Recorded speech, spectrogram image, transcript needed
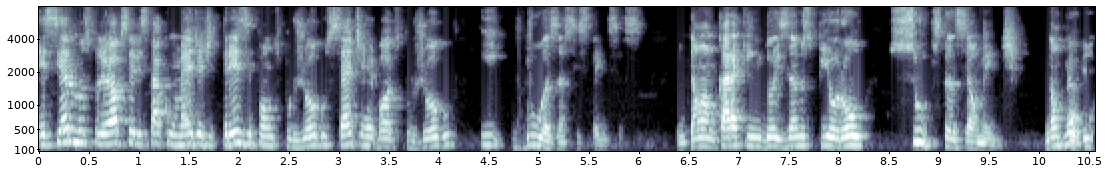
Esse ano nos playoffs ele está com média de 13 pontos por jogo, 7 rebotes por jogo e duas assistências. Então é um cara que em dois anos piorou substancialmente. Não pouco. e,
